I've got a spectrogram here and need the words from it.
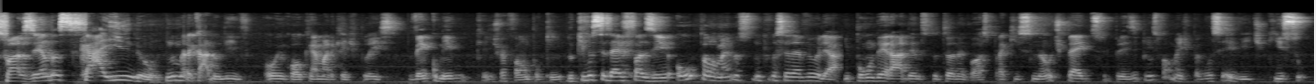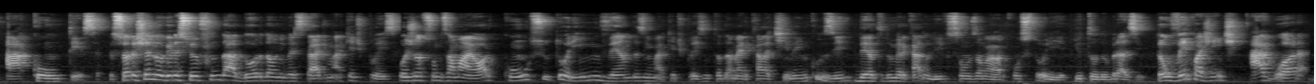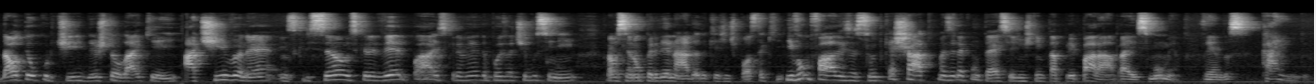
Suas vendas caíram no Mercado Livre ou em qualquer marketplace? Vem comigo que a gente vai falar um pouquinho do que você deve fazer ou pelo menos do que você deve olhar e ponderar dentro do teu negócio para que isso não te pegue de surpresa e principalmente para que você evite que isso aconteça. Eu sou Alexandre Nogueira, sou fundador da Universidade Marketplace. Hoje nós somos a maior consultoria em vendas em marketplace em toda a América Latina, inclusive dentro do Mercado Livre somos a maior consultoria de todo o Brasil. Então vem com a gente agora, dá o teu curtir, deixa o teu like aí, ativa né, inscrição, escrever, pá, escrever, depois ativa o sininho para você não perder nada do que a gente posta aqui. E vamos falar desse assunto que é chato, mas ele acontece e a gente tem que estar preparado para esse momento. Vendas caindo.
